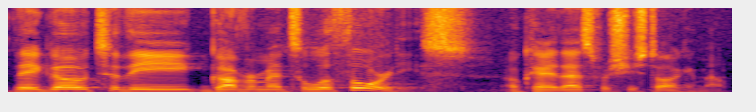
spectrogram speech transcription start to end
they go to the governmental authorities. Okay, that's what she's talking about.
